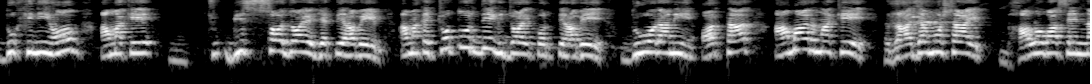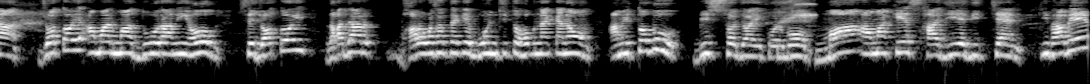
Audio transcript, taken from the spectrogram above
দুঃখিনী হোক, আমাকে বিশ্ব জয়ে যেতে হবে। আমাকে চতুর্দিক জয় করতে হবে। দুয়োরানি, অর্থাৎ আমার মাকে রাজামশাই ভালোবাসেন না। যতই আমার মা দুয়োরানি হোক, সে যতই রাজার ভালোবাসা থেকে বঞ্চিত হোক না কেন, আমি তবু বিশ্ব জয় করব। মা আমাকে সাজিয়ে দিচ্ছেন। কীভাবে?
